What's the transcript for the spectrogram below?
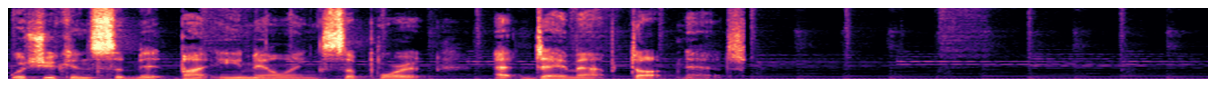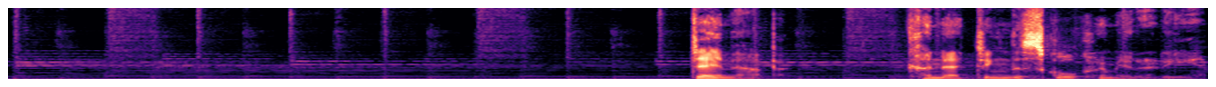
which you can submit by emailing support at daymap.net. DayMap, connecting the school community.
